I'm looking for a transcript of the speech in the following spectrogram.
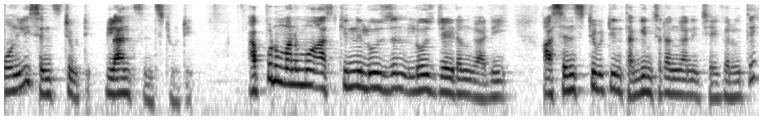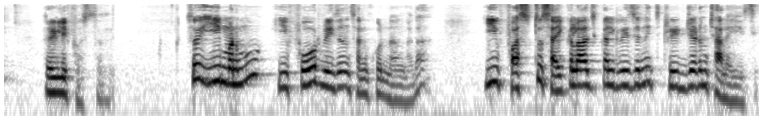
ఓన్లీ సెన్సిటివిటీ గ్లాన్స్ సెన్సిటివిటీ అప్పుడు మనము ఆ స్కిన్ని లూజ్ లూజ్ చేయడం కానీ ఆ సెన్సిటివిటీని తగ్గించడం కానీ చేయగలిగితే రిలీఫ్ వస్తుంది. సో ఈ మనము ఈ ఫోర్ రీజన్స్ అనుకున్నాం కదా. ఈ ఫస్ట్ సైకలాజికల్ రీజన్ని ట్రీట్ చేయడం చాలా ఈజీ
